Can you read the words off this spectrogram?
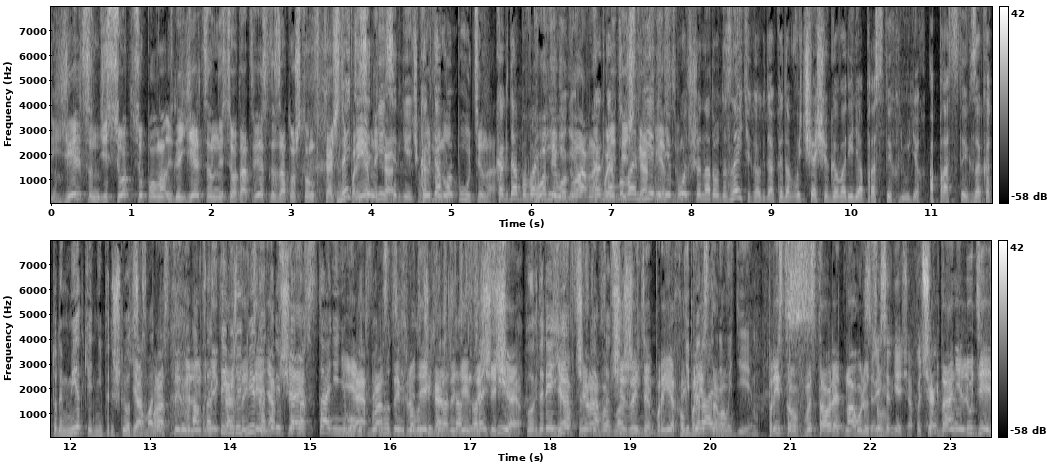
Ельцин несет всю полно... Ельцин несет ответственность за то, что он в качестве Знаете, Сергей преемника Сергеевич, когда бы, Путина. когда бы вам вот верили, его главная когда бы вам политическая верили больше народа, знаете когда? Когда вы чаще говорили о простых людях, о простых, за которым Меркель не пришлет Я с самолет. простыми а людьми простыми каждый людьми, день которые в общаюсь. Казахстане не Я могут вернуться и простых людей получить каждый день гражданство России защищаю. благодаря Я вчера в общежитие приехал приставов, приставов выставлять на улицу. Сергей Сергеевич, а почему- Когда они людей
